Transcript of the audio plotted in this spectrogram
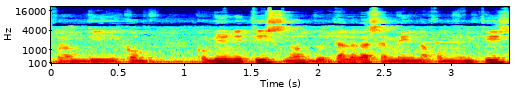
from the com- communities no? Doon talaga sa main na communities.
